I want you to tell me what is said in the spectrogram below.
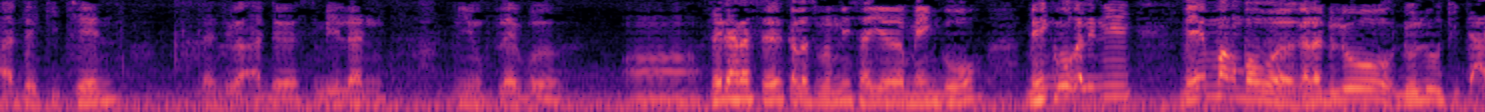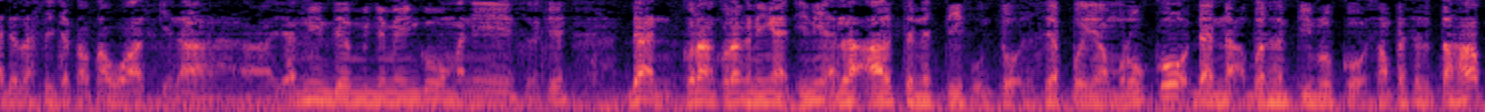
Ada kitchen Dan juga ada 9 New flavor. Uh, saya dah rasa kalau sebelum ni saya mango. Mango kali ni memang power. Kalau dulu dulu kita ada rasa macam tawar-tawar sikit lah uh, Yang ni dia punya mango manis okay? Dan korang, korang kena ingat Ini adalah alternatif untuk sesiapa yang merokok Dan nak berhenti merokok Sampai satu tahap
